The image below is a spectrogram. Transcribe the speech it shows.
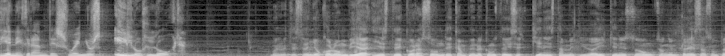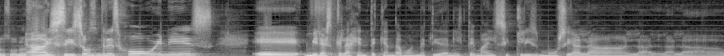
tiene grandes sueños y los logra. Bueno, este sueño Colombia y este corazón de campeones, como usted dice, ¿quiénes están metidos ahí? ¿Quiénes son? ¿Son empresas? ¿Son personas? Ay, sí, son Sí. tres jóvenes. Eh, mira, es que la gente que andamos metida en el tema del ciclismo, sea la, la, la- la-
